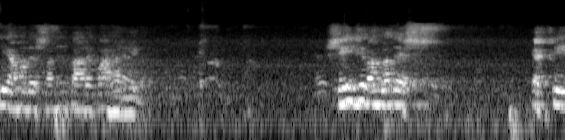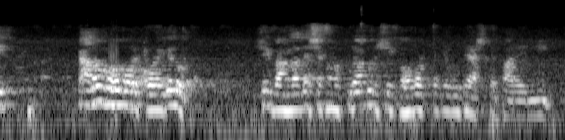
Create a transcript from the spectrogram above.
দিয়ে আমাদের স্বাধীনতা আরেকবার হারিয়ে গেল। সেই যে বাংলাদেশ একটি কালো গহ্বরে পড়ে গেল, সেই বাংলাদেশ এখনও পুরাপুরি সেই গহ্বর থেকে উঠে আসতে পারেনি। আর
